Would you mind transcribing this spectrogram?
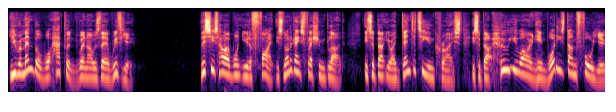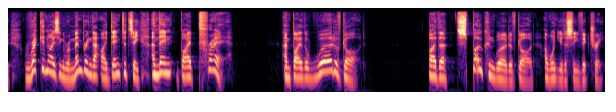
you remember what happened when I was there with you. This is how I want you to fight. It's not against flesh and blood, it's about your identity in Christ. It's about who you are in Him, what He's done for you, recognizing and remembering that identity. And then by prayer and by the Word of God, by the spoken Word of God, I want you to see victory.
